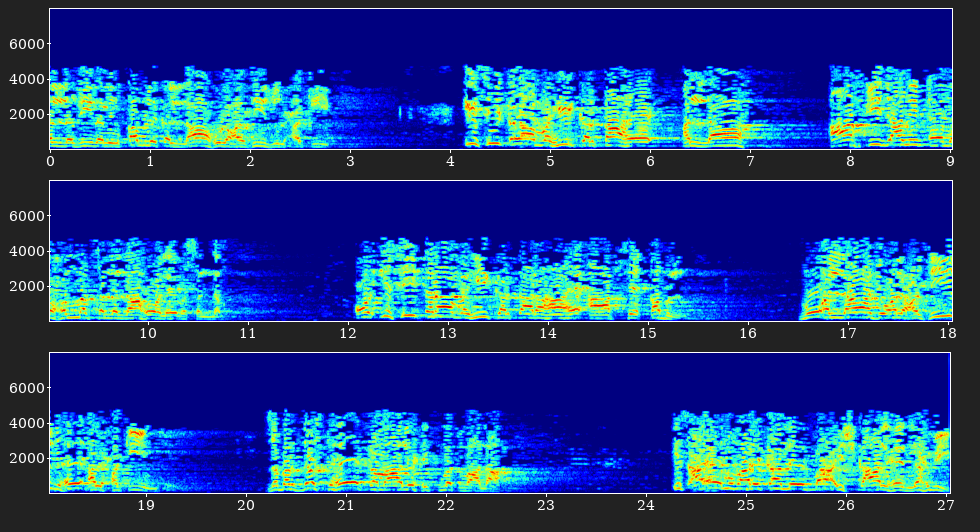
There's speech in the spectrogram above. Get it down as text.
الزیز امین قبل اللہ العزیز الحکیم۔ اسی طرح وہی کرتا ہے اللہ، آپ کی جانب اے محمد صلی اللہ علیہ وسلم۔ اور اسی طرح وہی کرتا رہا ہے آپ سے قبل۔ وہ اللہ جو العزیز ہے، الحکیم ہے۔ زبردست ہے، کمال حکمت والا۔ اس آئے مبارکہ میں ایک بڑا اشکال ہے نحوی۔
